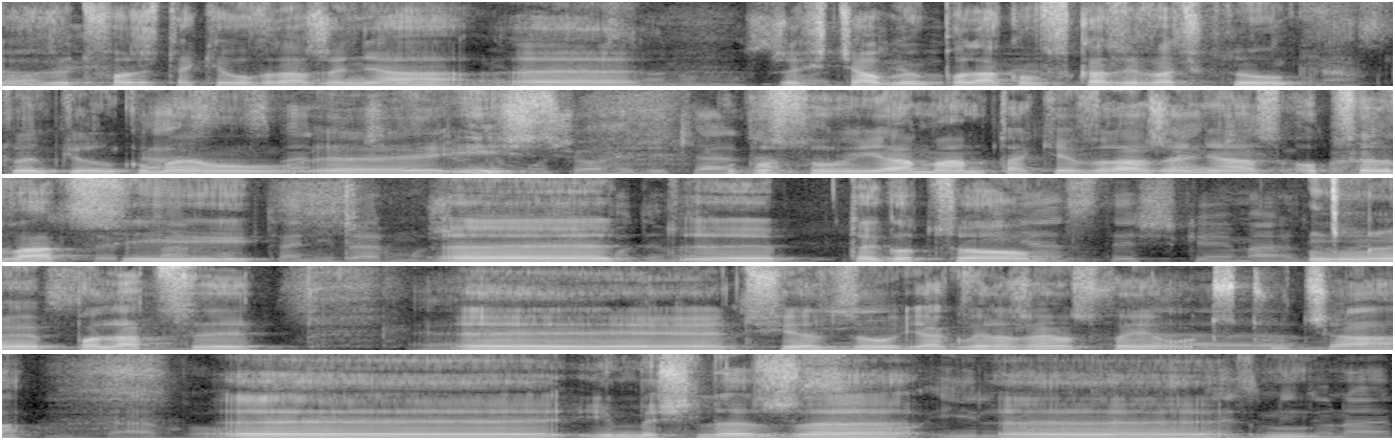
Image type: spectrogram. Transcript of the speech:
e, wytworzyć takiego wrażenia, e, że chciałbym Polakom wskazywać, w którym, w którym kierunku mają iść. Po prostu ja mam takie wrażenia z obserwacji tego, co Polacy twierdzą, jak wyrażają swoje odczucia. E, I myślę, że e,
